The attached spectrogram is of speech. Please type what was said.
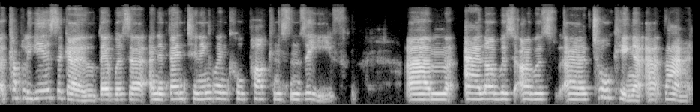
a couple of years ago, there was a, an event in England called Parkinson's Eve. Um, and I was I was uh, talking at, at, that,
